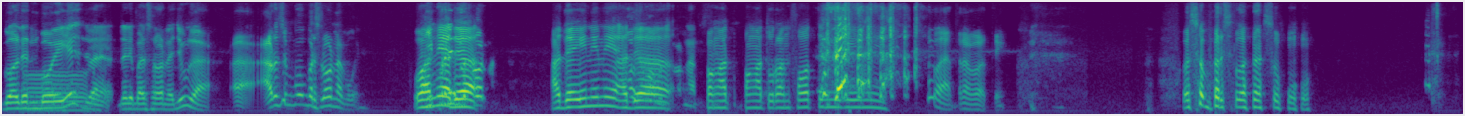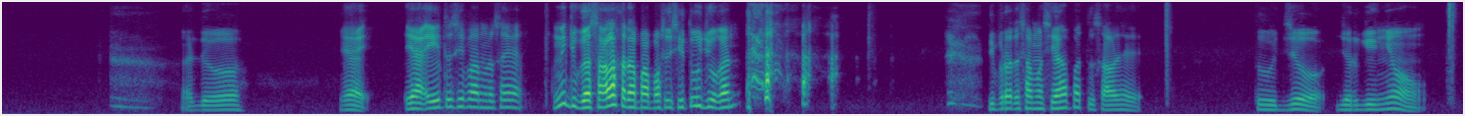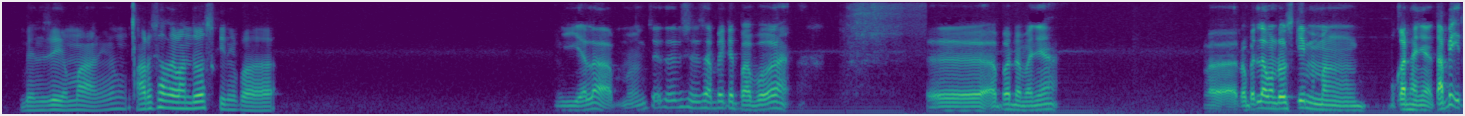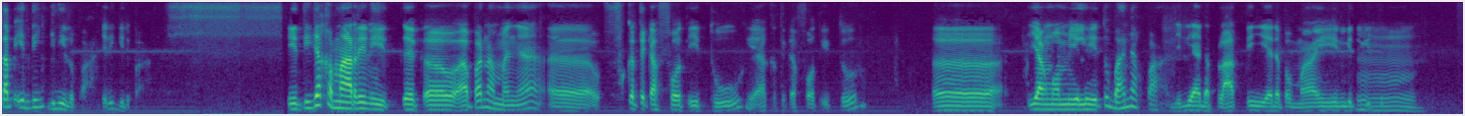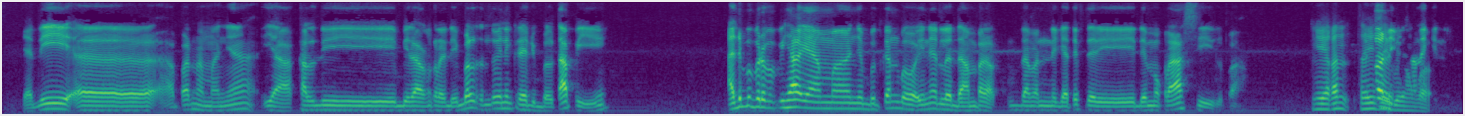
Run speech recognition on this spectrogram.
Golden oh. Boy-nya juga dari Barcelona juga. Uh, harus semua Barcelona pokoknya. Wah, ini ada Barcelona. Ada ini nih, oh, ada pengat pengaturan voting ini. Pengaturan voting. Masa Barcelona semua? Aduh. Ya, ya itu sih Pak menurut saya. Ini juga salah kenapa posisi tujuh kan? Diprotes sama siapa tuh salahnya? Tujuh, Jorginho, Benzema. Ini harusnya Lewandowski nih Pak. Iyalah, saya tadi saya sampaikan Pak bahwa eh, apa namanya eh, Robert Lewandowski memang bukan hanya tapi tapi inti gini loh Pak. Jadi gini Pak. Intinya kemarin itu eh, apa namanya eh, ketika vote itu ya ketika vote itu eh, yang memilih itu banyak Pak. Jadi ada pelatih, ada pemain gitu-gitu. Hmm. Jadi eh, apa namanya ya kalau dibilang kredibel tentu ini kredibel tapi ada beberapa pihak yang menyebutkan bahwa ini adalah dampak dampak negatif dari demokrasi, Pak. Iya kan, tadi saya bilang, Pak.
